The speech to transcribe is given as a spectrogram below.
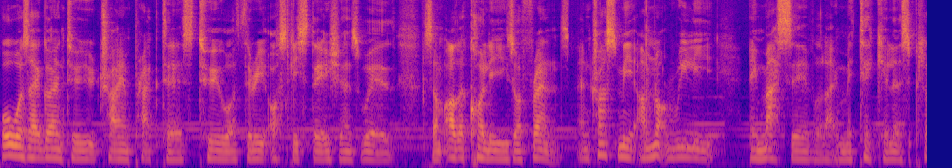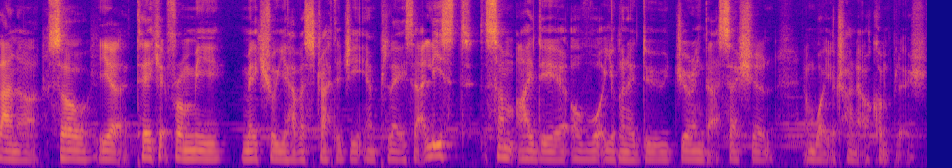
Or was I going to try and practice two or three OSCE stations with some other colleagues or friends? And trust me, I'm not really a massive or like meticulous planner. So yeah, take it from me, make sure you have a strategy in place, at least some idea of what you're gonna do during that session and what you're trying to accomplish.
